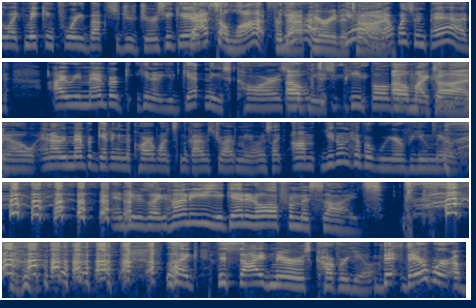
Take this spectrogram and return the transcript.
like making 40 bucks to do Jersey gigs. that's a lot for that period of yeah, time. that wasn't bad. I remember, you know, you'd get in these cars Oh, with these people oh that you my didn't God. know. And I remember getting in the car once and the guy was driving me. I was like, um, you don't have a rear view mirror. and he was like, honey, you get it all from the sides. like the side mirrors cover you. Th- there were a,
